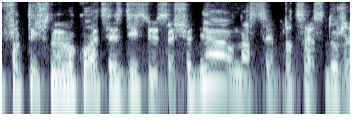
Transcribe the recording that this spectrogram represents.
Фактично, евакуація здійснюється щодня. У нас цей процес дуже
